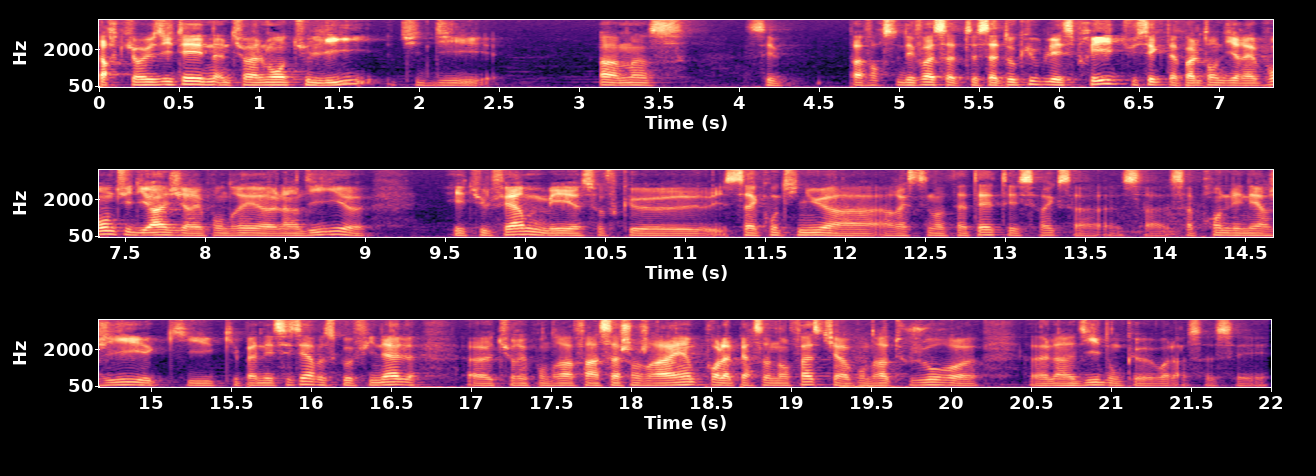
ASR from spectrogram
par curiosité naturellement tu lis tu te dis ah mince c'est pas forcément des fois ça t'occupe l'esprit tu sais que t'as pas le temps d'y répondre tu dis ah j'y répondrai lundi et tu le fermes, mais sauf que ça continue à, rester dans ta tête et c'est vrai que ça, prend de l'énergie qui n'est pas nécessaire parce qu'au final, euh, tu répondras, enfin, ça changera rien pour la personne en face, tu répondras toujours euh, euh, lundi, donc voilà, ça c'est.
